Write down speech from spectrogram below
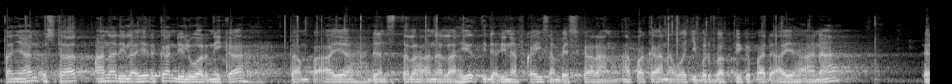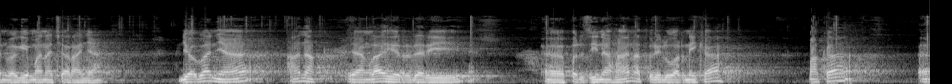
Pertanyaan Ustadz, Ana dilahirkan di luar nikah tanpa ayah dan setelah Ana lahir tidak dinafkahi sampai sekarang. Apakah Ana wajib berbakti kepada ayah Ana dan bagaimana caranya? Jawabannya, anak yang lahir dari e, perzinahan atau di luar nikah, maka e,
